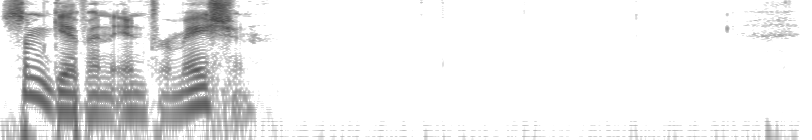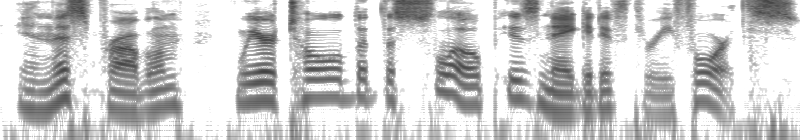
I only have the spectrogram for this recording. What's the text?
some given information. In this problem, we are told that the slope is negative 3 fourths.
